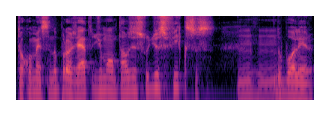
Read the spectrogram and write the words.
tô começando o projeto de montar os estúdios fixos Uhum. do boleiro.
